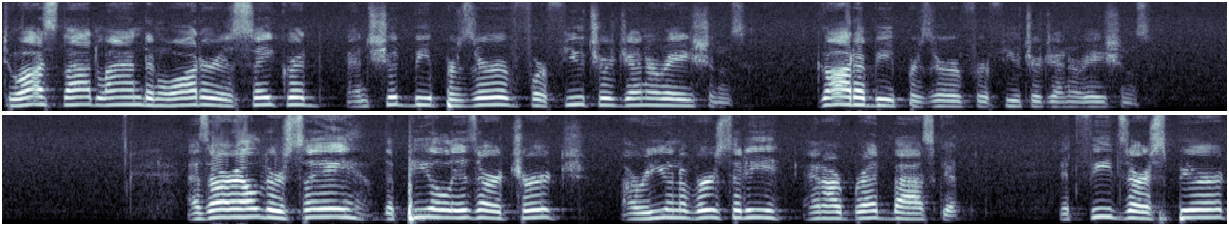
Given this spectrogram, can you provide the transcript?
To us, that land and water is sacred and should be preserved for future generations. Gotta be preserved for future generations. As our elders say, the Peel is our church, our university, and our breadbasket. It feeds our spirit,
